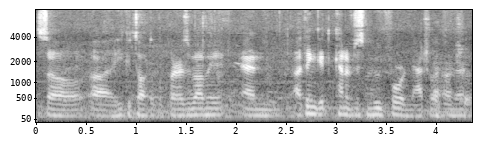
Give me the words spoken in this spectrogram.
So uh, he could talk to the players about me, and I think it kind of just moved forward naturally from there.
